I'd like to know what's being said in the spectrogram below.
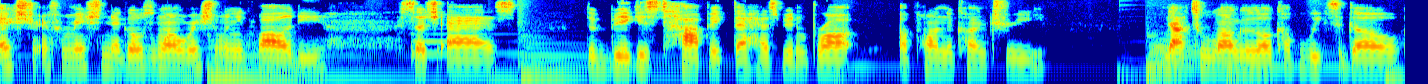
extra information that goes along with racial inequality, such as the biggest topic that has been brought upon the country not too long ago, a couple weeks ago,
